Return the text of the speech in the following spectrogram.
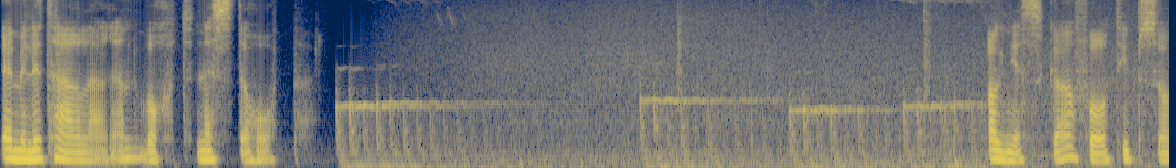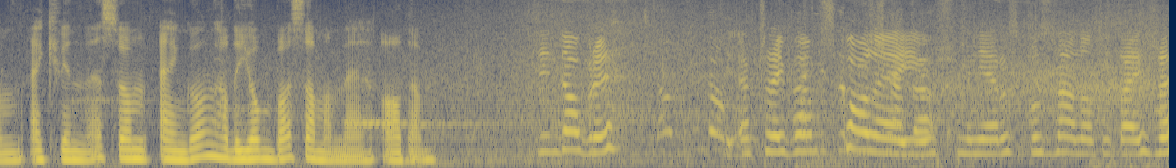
er militærlæren vårt neste håp. Agnieszka får tips om ei kvinne som en gang hadde jobba sammen med Adam. Dobry. Ja wczoraj byłam w szkole i już mnie rozpoznano tutaj, że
